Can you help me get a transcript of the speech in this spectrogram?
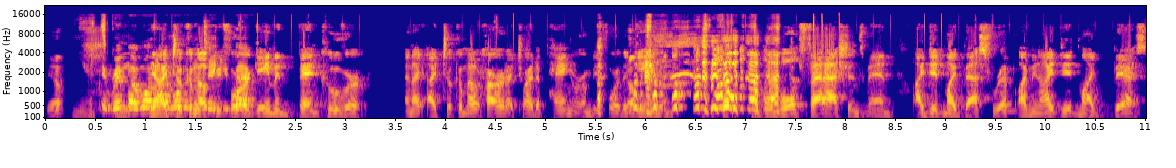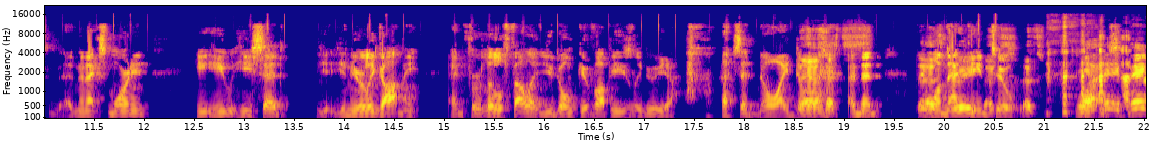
yep. Hey, Rip, I want, yeah, I, I took him out before our game in Vancouver, and I, I, took him out hard. I tried to panger him before the oh. game and a couple of old fashions, man. I did my best, Rip. I mean, I did my best. And the next morning, he he he said, "You nearly got me." And for a little fella, you don't give up easily, do you? I said, no, I don't. That's, and then they won that great. game that's, too. That's well, hey,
